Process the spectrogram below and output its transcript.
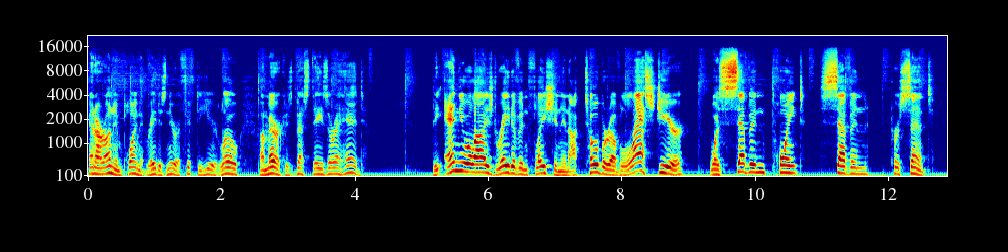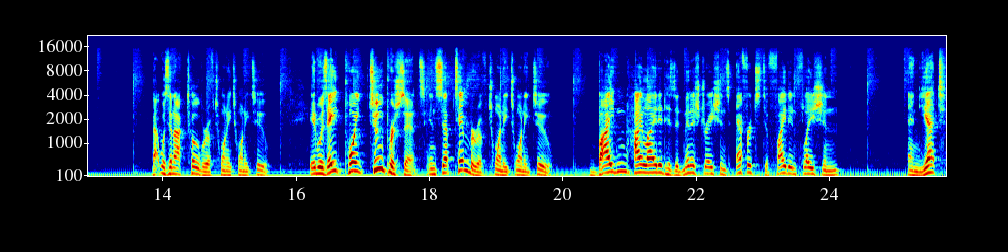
and our unemployment rate is near a 50 year low. America's best days are ahead. The annualized rate of inflation in October of last year was 7.7%. That was in October of 2022. It was 8.2% in September of 2022. Biden highlighted his administration's efforts to fight inflation, and yet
